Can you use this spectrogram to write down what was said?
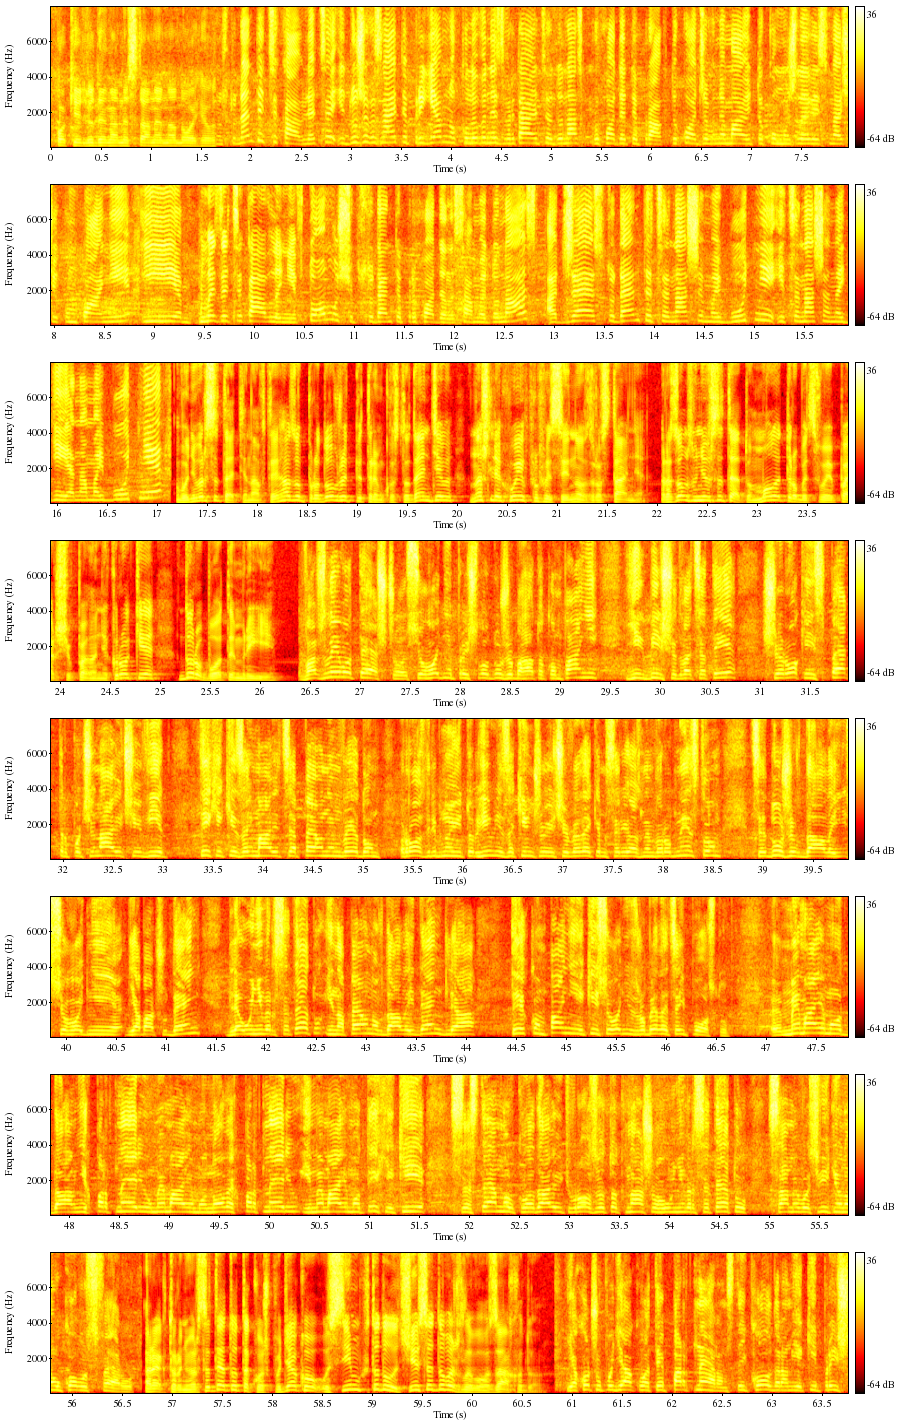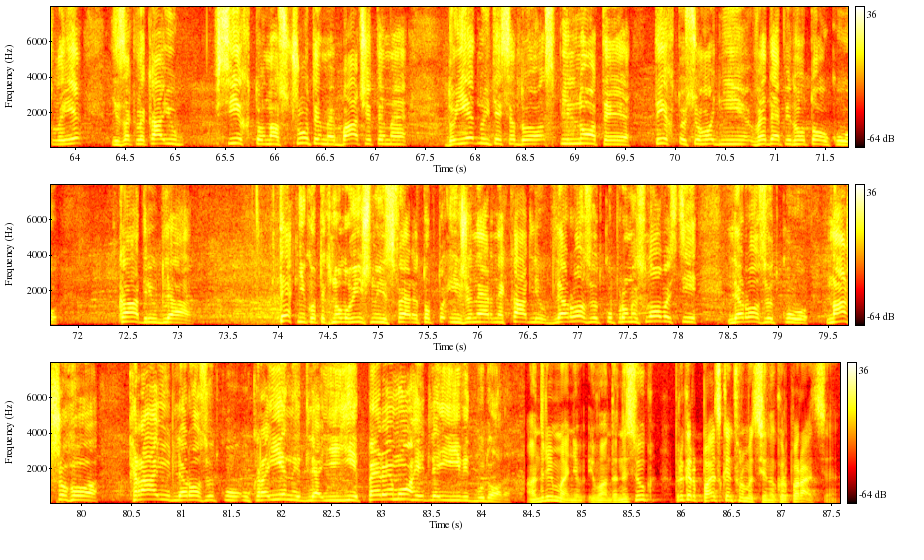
поки людина не стане на ноги. Студенти цікавляться, і дуже ви знаєте, приємно, коли вони звертаються до нас проходити практику, адже вони мають таку можливість в нашій компанії. І ми зацікавлені в тому, щоб студенти приходили саме до нас, адже студенти це наше майбутнє і це наша надія на майбутнє. В університеті нафти і газу продовжують підтримку студентів на шляху їх професійного зростання. Разом з університетом молодь робить свої перші впевнені кроки до роботи мрії. Важливо те, що сьогодні прийшло дуже багато компаній, їх більше 20, широкий спектр, починаючи від тих, які займаються певним видом роздрібної торгівлі, закінчуючи великим серйозним виробництвом. Це дуже вдалий сьогодні, я бачу, день для університету і, напевно, вдалий день для. Тих компаній, які сьогодні зробили цей поступ, Е, ми маємо давніх партнерів, ми маємо нових партнерів, і ми маємо тих, які системно вкладають в розвиток нашого університету саме в освітню наукову сферу. Ректор університету також подякував усім, хто долучився до важливого заходу. Я хочу подякувати партнерам, стейкхолдерам, які прийшли, і закликаю всіх, хто нас чутиме, бачитиме, доєднуйтеся до спільноти тих, хто сьогодні веде підготовку кадрів для. Техніко-технологічної сфери, тобто інженерних кадрів для розвитку промисловості, для розвитку нашого краю, для розвитку України, для її перемоги, для її відбудови. Андрій Менєв, Іван Денисюк, Прикарпатська інформаційна корпорація.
